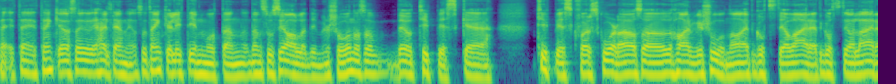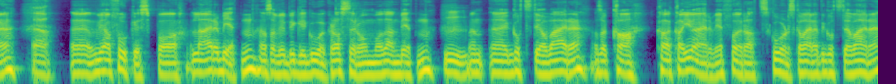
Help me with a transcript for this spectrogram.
Jeg, tenker, altså, jeg er helt enig, og så tenker jeg litt inn mot den, den sosiale dimensjonen. Altså, det er jo typisk eh, typisk for skoler. altså Har visjoner, et godt sted å være, et godt sted å lære. Ja. eh, vi har fokus på lærebiten, altså vi bygger gode klasserom og den biten, men eh, godt sted å være, altså hva, hva, hva gjør vi for at skolen skal være et godt sted å være?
